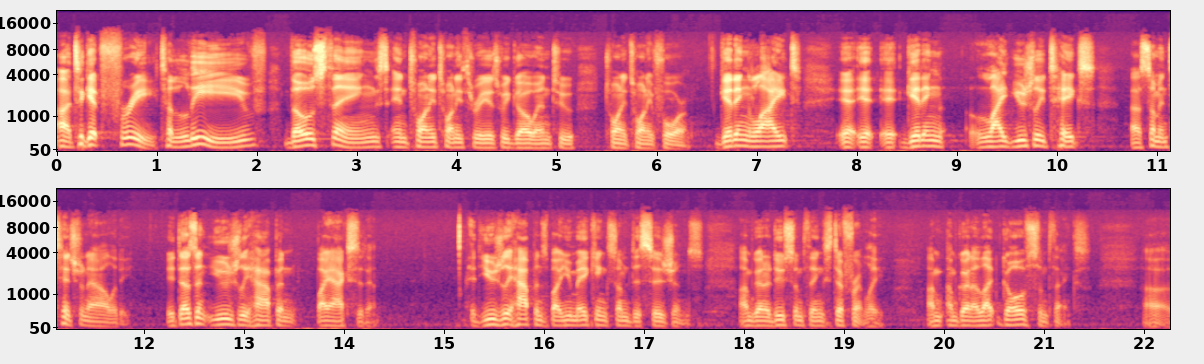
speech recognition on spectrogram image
uh, to get free, to leave those things in 2023 as we go into 2024. Getting light, it, it, it getting light usually takes uh, some intentionality. It doesn't usually happen by accident. It usually happens by you making some decisions. I'm going to do some things differently. I'm, I'm going to let go of some things. Uh,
